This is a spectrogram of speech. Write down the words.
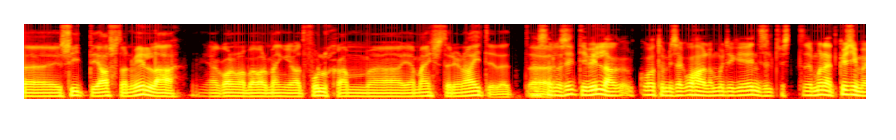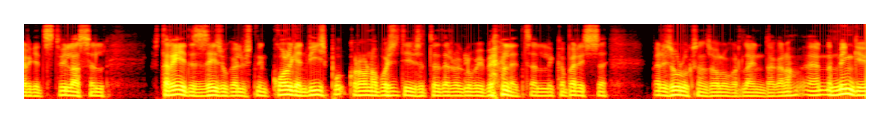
äh, City Aston Villa ja kolmapäeval mängivad Fulham ja Manchester United, et no selle City Villa kohtumise kohal on muidugi endiselt vist mõned küsimärgid, sest Villas seal vist reedese seisuga oli vist mingi kolmkümmend viis koroonapositiivset terve klubi peale, et seal ikka päris päris hulluks on see olukord läinud, aga noh, nad mingi,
